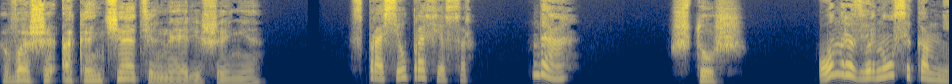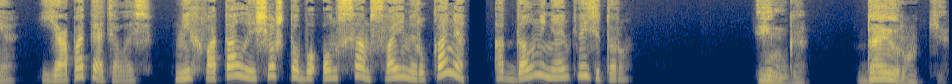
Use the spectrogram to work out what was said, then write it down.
ваше окончательное решение? Спросил профессор. Да. Что ж. Он развернулся ко мне. Я попятилась. Не хватало еще, чтобы он сам своими руками отдал меня инквизитору. Инга, дай руки.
